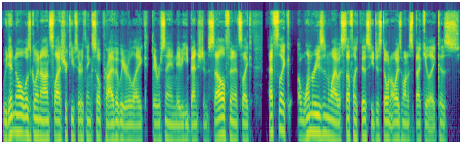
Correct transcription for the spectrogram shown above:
we didn't know what was going on. Slasher keeps everything so private. We were like, they were saying maybe he benched himself, and it's like that's like a, one reason why with stuff like this, you just don't always want to speculate because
